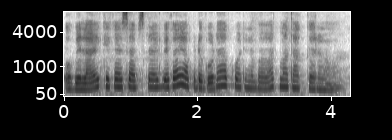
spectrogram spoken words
ඔබේ ලයික් එකයි සබ්ස්ක්‍රයිබ් එකයි අපිට ගොඩාක් වටින බවත් මතක් කරනවා.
